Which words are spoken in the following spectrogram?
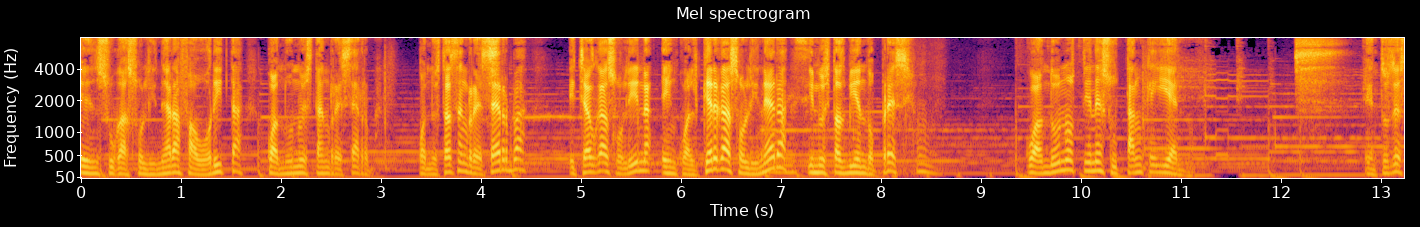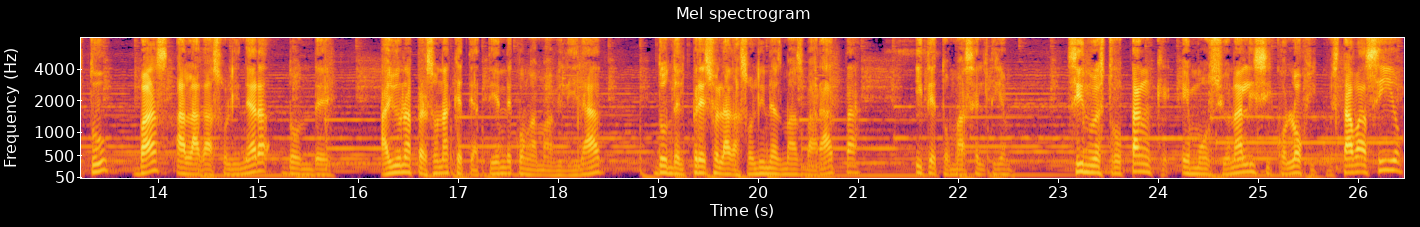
en su gasolinera favorita cuando uno está en reserva. Cuando estás en reserva, echas gasolina en cualquier gasolinera y no estás viendo precio. Mm. Cuando uno tiene su tanque lleno, entonces tú vas a la gasolinera donde hay una persona que te atiende con amabilidad, donde el precio de la gasolina es más barata y te tomas el tiempo. Si nuestro tanque emocional y psicológico está vacío,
